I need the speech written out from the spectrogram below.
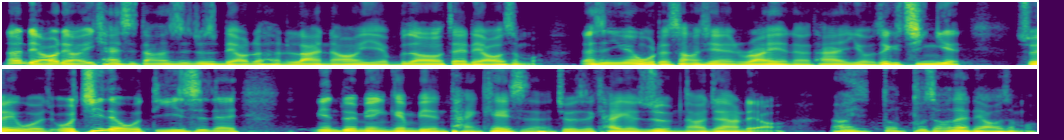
那聊一聊，一开始当然是就是聊得很烂，然后也不知道在聊什么。但是因为我的上线 Ryan 呢，他有这个经验，所以我我记得我第一次在面对面跟别人谈 case 呢，就是开个 Zoom，然后这样聊，然后都不知道在聊什么，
